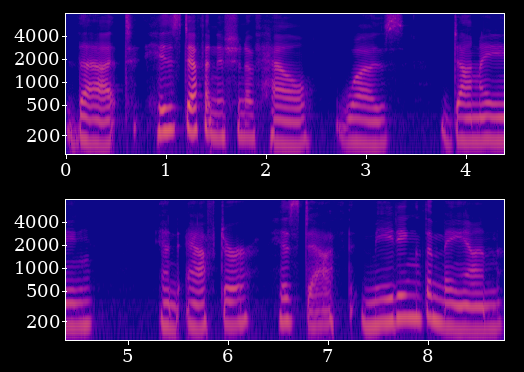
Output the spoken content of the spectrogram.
that his definition of hell was dying, and after his death, meeting the man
